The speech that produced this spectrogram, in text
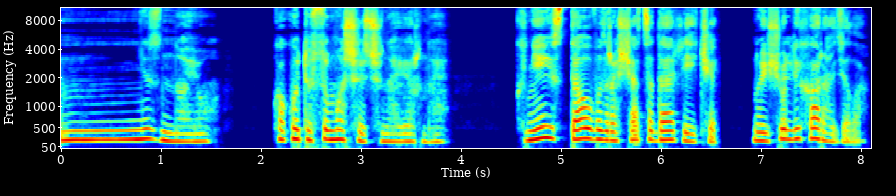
«Не знаю. Какой-то сумасшедший, наверное». К ней стал возвращаться до речи, но еще лихорадила.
